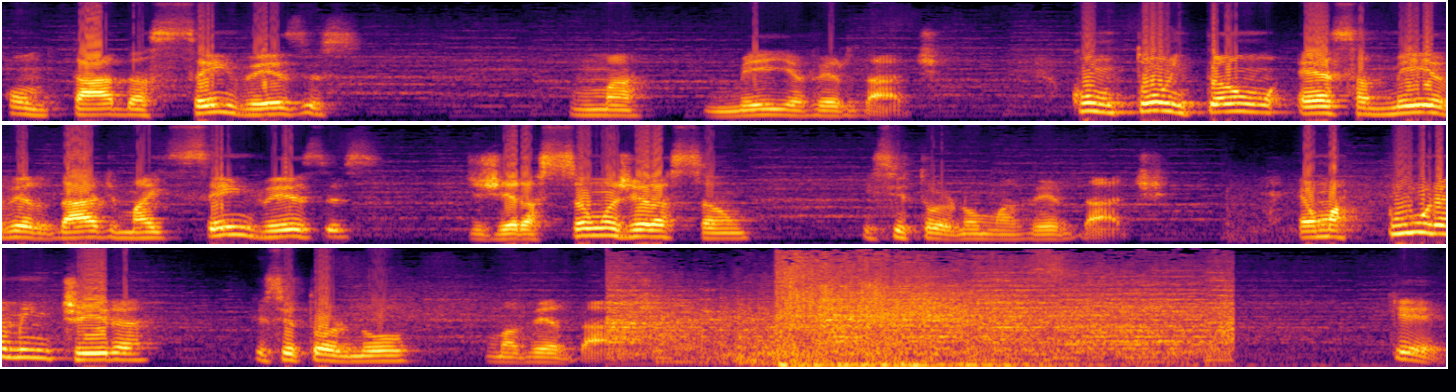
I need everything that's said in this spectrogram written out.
contada cem vezes, uma meia verdade. Contou então essa meia verdade mais cem vezes, de geração a geração, e se tornou uma verdade. É uma pura mentira que se tornou uma verdade. Que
